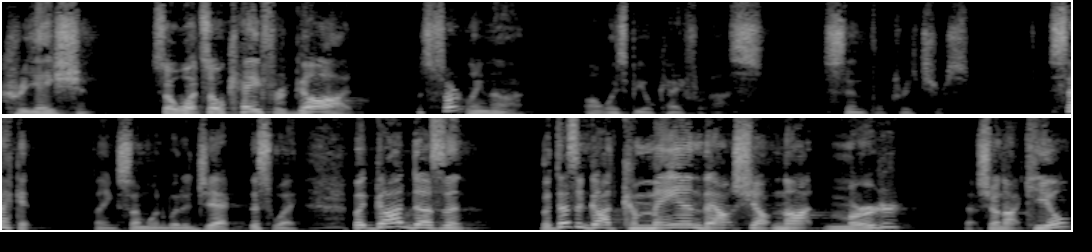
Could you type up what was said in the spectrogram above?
creation. So, what's okay for God would certainly not always be okay for us, sinful creatures. Second thing someone would object this way. But God doesn't, but doesn't God command, thou shalt not murder? Thou shalt not kill?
